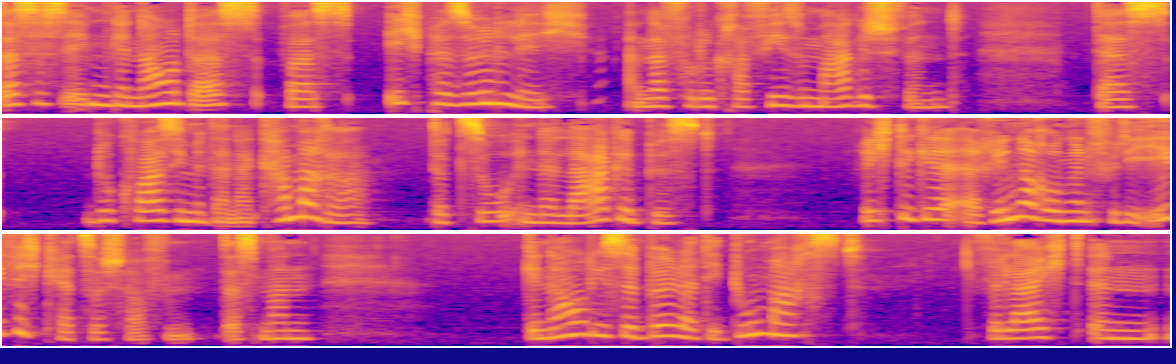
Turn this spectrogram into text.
das ist eben genau das, was ich persönlich an der Fotografie so magisch finde, dass du quasi mit deiner Kamera dazu in der Lage bist, richtige Erinnerungen für die Ewigkeit zu schaffen, dass man genau diese Bilder, die du machst, vielleicht in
